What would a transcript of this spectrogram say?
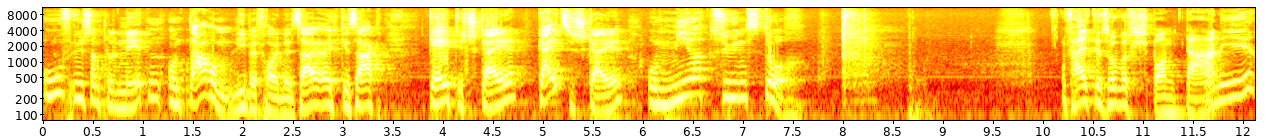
auf unserem Planeten und darum, liebe Freunde, sei euch gesagt, Geld ist geil, Geiz ist geil und wir ziehen's durch. Fällt dir sowas spontan ein?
